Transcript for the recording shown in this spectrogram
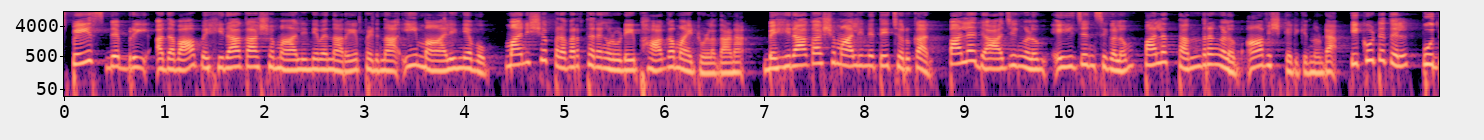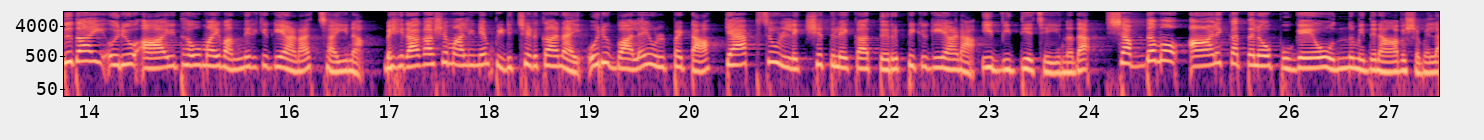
സ്പേസ് ഡെബ്രി അഥവാ ബഹിരാകാശ മാലിന്യം എന്നറിയപ്പെടുന്ന ഈ മാലിന്യവും മനുഷ്യ പ്രവർത്തനങ്ങളുടെ ഭാഗമായിട്ടുള്ളതാണ്. ബഹിരാകാശ മാലിന്യത്തെ ചെറുക്കാൻ പല രാജ്യങ്ങളും ഏജൻസികളും പല തന്ത്രങ്ങളും ആവിഷ്കരിക്കുന്നുണ്ട്. ഇക്കൂട്ടത്തിൽ പുതുതായി ഒരു ആയുധവുമായി വന്നിരിക്കുകയാണ് ചൈന. ബഹിരാകാശ മാലിന്യം പിടിച്ചെടുക്കാനായി ഒരു വലയുൾപ്പെട്ട ക്യാപ്സ്യൂൾ ലക്ഷ്യത്തിലേക്ക് തെറിപ്പിക്കുകയാണ് ഈ വിദ്യ ചെയ്യുന്നത്. ശബ്ദമോ ആളിക്കത്തലോ പുകയോ ഒന്നും ഇതിനാവശ്യമില്ല.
